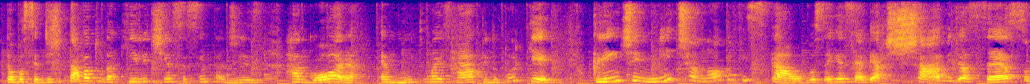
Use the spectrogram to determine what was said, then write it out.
Então você digitava tudo aquilo e tinha 60 dias. Agora é muito mais rápido. Por quê? O cliente emite a nota fiscal, você recebe a chave de acesso,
